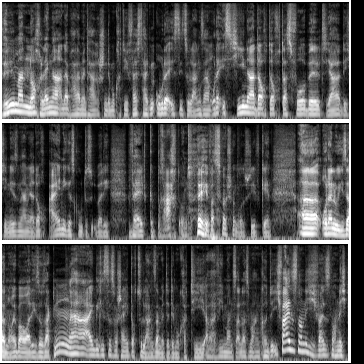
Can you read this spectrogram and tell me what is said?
Will man noch länger an der parlamentarischen Demokratie festhalten oder ist sie zu langsam? Oder ist China doch doch das Vorbild? Ja, die Chinesen haben ja doch einiges Gutes über die Welt gebracht und hey, was soll schon groß schief gehen? Äh, oder Luisa Neubauer, die so sagt, hm, ja, eigentlich ist es wahrscheinlich doch zu langsam mit der Demokratie, aber wie man es anders machen könnte, ich weiß es noch nicht, ich weiß es noch nicht.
